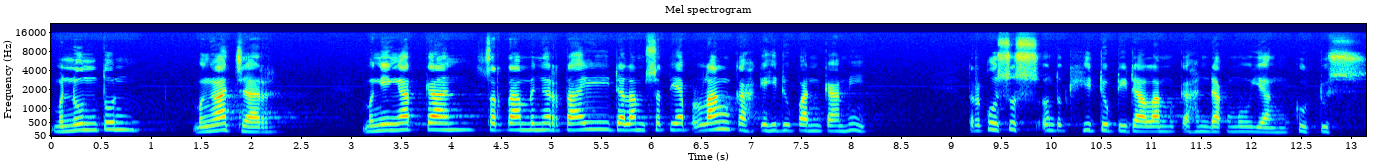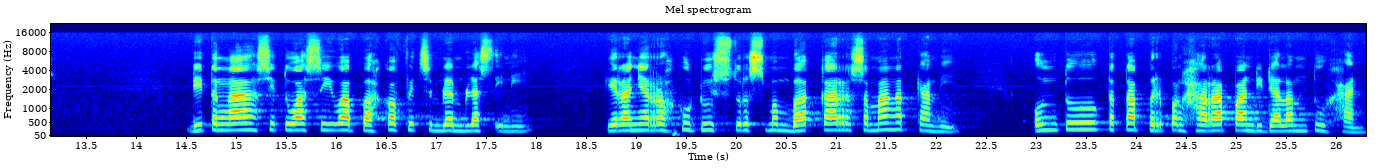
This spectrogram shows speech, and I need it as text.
Menuntun, mengajar, mengingatkan, serta menyertai dalam setiap langkah kehidupan kami. Terkhusus untuk hidup di dalam kehendakmu yang kudus. Di tengah situasi wabah COVID-19 ini, Kiranya Roh Kudus terus membakar semangat kami untuk tetap berpengharapan di dalam Tuhan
